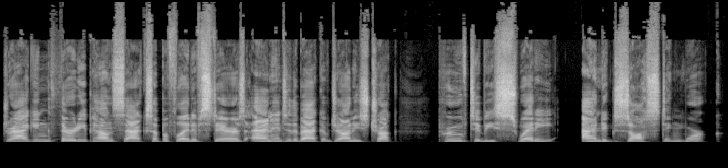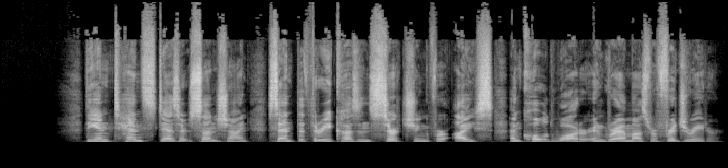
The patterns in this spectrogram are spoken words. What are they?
Dragging 30 pound sacks up a flight of stairs and into the back of Johnny's truck proved to be sweaty and exhausting work. The intense desert sunshine sent the three cousins searching for ice and cold water in Grandma's refrigerator.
